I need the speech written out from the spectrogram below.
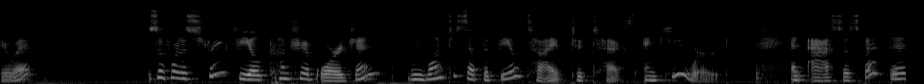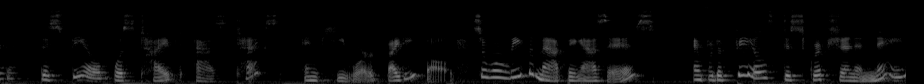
to it. So for the string field country of origin, we want to set the field type to text and keyword. And as suspected, this field was typed as text and keyword by default. So we'll leave the mapping as is. And for the fields description and name,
